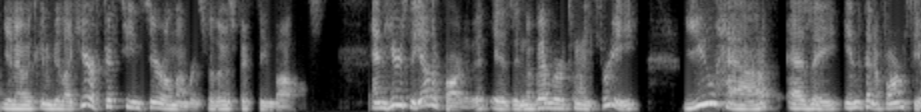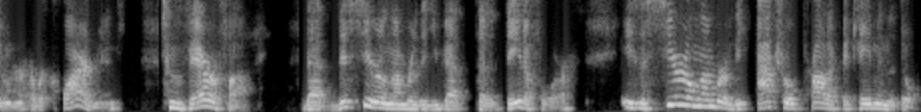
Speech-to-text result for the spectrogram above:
You know, it's going to be like, here are 15 serial numbers for those 15 bottles. And here's the other part of it is in November of 23, you have as a independent pharmacy owner a requirement to verify that this serial number that you got the data for is the serial number of the actual product that came in the door.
